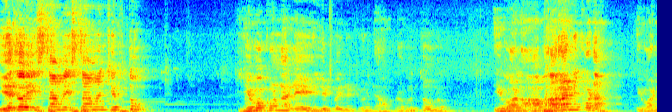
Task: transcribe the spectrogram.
ఏదో ఇస్తాం ఇస్తామని చెప్తూ ఇవ్వకుండానే వెళ్ళిపోయినటువంటి ఆ ప్రభుత్వంలో ఇవాళ ఆ భారాన్ని కూడా ఇవాళ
